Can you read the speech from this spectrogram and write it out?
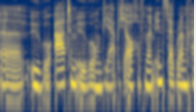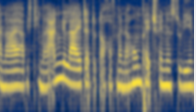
äh, Übung, Atemübungen, die habe ich auch auf meinem Instagram-Kanal, habe ich die mal angeleitet und auch auf meiner Homepage findest du die.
